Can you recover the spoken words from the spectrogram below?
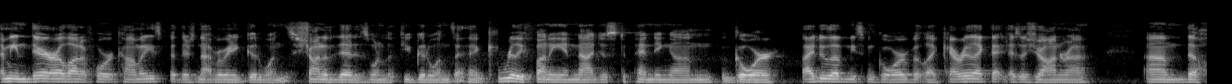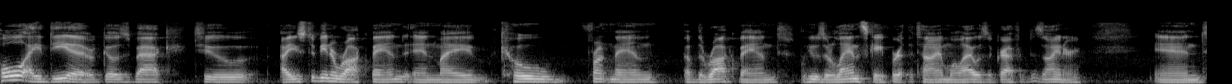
I mean, there are a lot of horror comedies, but there's not very many good ones. Shaun of the Dead is one of the few good ones, I think. Really funny and not just depending on gore. I do love me some gore, but like I really like that as a genre. Um, the whole idea goes back to I used to be in a rock band, and my co frontman of the rock band, he was a landscaper at the time while I was a graphic designer. And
